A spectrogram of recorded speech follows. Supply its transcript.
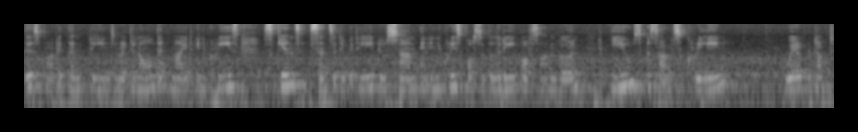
This product contains retinol that might increase skin's sensitivity to sun and increase possibility of sunburn. Use a sunscreen. Wear protect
